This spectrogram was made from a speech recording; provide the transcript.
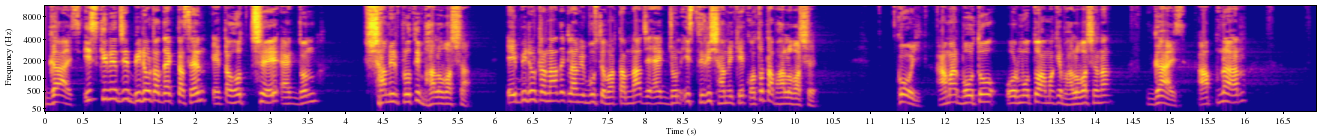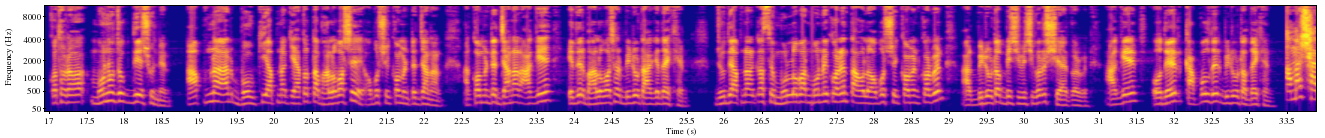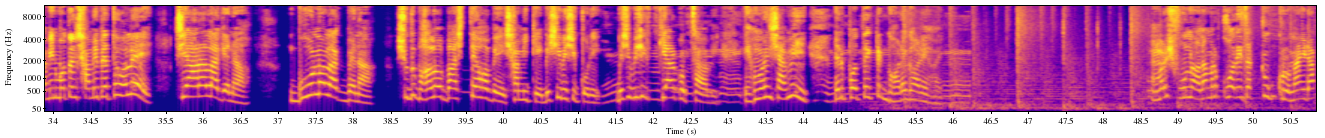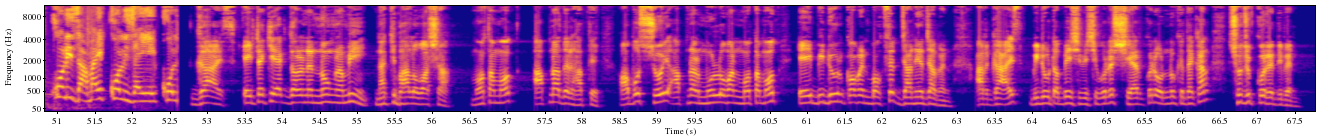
Guys স্ক্রিনে যে ভিডিওটা দেখতেছেন, এটা হচ্ছে একজন স্বামীর প্রতি ভালোবাসা। এই ভিডিওটা না দেখলে আমি বুঝতে পারতাম না যে একজন স্ত্রী স্বামীকে কতটা ভালোবাসে। কই, আমার বউ তো ওর মতো আমাকে ভালোবাসে না। গাইস আপনার কথাটা মনোযোগ দিয়ে শুনেন। আপনার বউ কি আপনাকে এতটা ভালোবাসে? অবশ্যই কমেন্টে জানান। আর কমেন্টে জানার আগে এদের ভালোবাসার ভিডিওটা আগে দেখেন। যদি আপনার কাছে মূল্যবান মনে করেন, তাহলে অবশ্যই কমেন্ট করবেন আর ভিডিওটা বেশি বেশি করে শেয়ার করবেন। আগে ওদের কাপলদের ভিডিওটা দেখেন। আমার স্বামীর মতন স্বামী পেতে হলে চেহারা লাগে না, গুণও লাগবে না। শুধু ভালোবাসতে হবে স্বামীকে বেশি বেশি করে। বেশি বেশি কেয়ার করতে হবে। এমন স্বামী প্রত্যেকটা ঘরে ঘরে হয়। আমার শোনা না, আমার কলিজার টুকরো না, এটা কলিজা, আমার এই কলিজা, এই কলি গাইস এটা কি এক ধরনের নোংরামি নাকি ভালোবাসা? মতামত আপনাদের হাতে। অবশ্যই আপনার মূল্যবান মতামত এই ভিডিওর কমেন্ট বক্সে জানিয়ে যাবেন। আর গাইস ভিডিওটা বেশি বেশি করে শেয়ার করে অন্যকে দেখার সুযোগ করে দিবেন।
